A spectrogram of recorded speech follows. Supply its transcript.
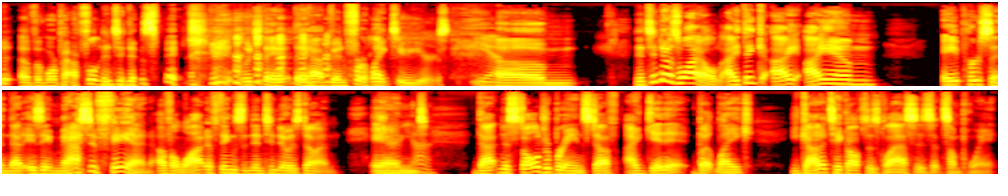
of a more powerful Nintendo Switch, which they they have been for like two years. Yeah. Um, Nintendo's wild. I think I I am a person that is a massive fan of a lot of things that Nintendo has done, and sure, yeah. that nostalgia brain stuff. I get it, but like you got to take off those glasses at some point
